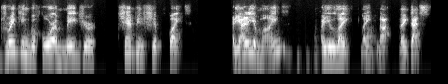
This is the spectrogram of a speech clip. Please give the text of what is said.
drinking before a major championship fight? Are you out of your mind? Are you like, like not like that's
